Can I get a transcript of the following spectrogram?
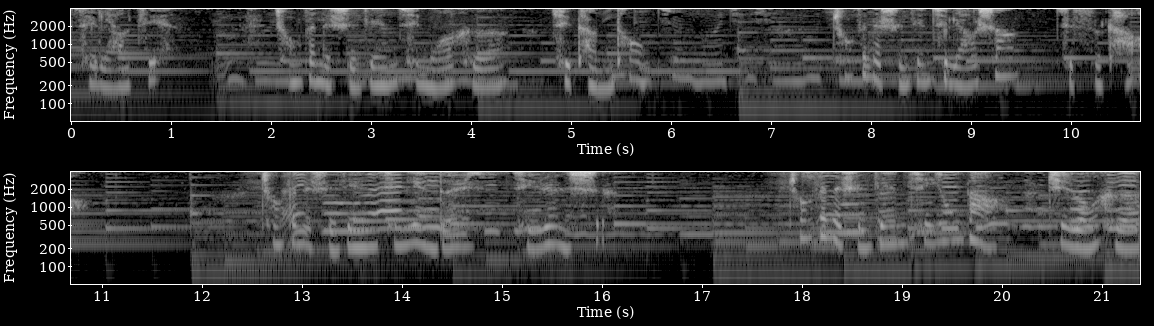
去了解；充分的时间去磨合。去疼痛，充分的时间去疗伤，去思考，充分的时间去面对，去认识，充分的时间去拥抱，去融合，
